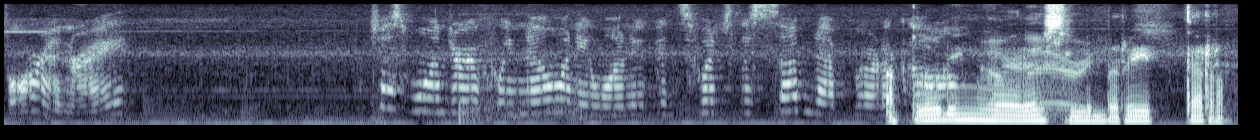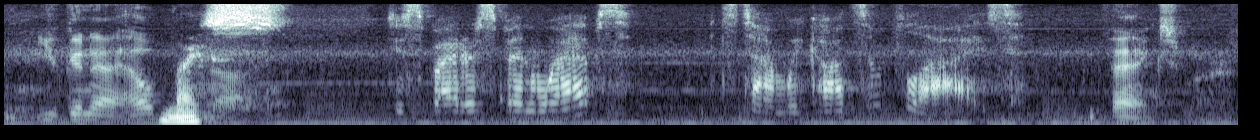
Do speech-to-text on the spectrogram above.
Foreign, right? Do spiders spin webs? It's time we caught some flies. Thanks, Murph.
